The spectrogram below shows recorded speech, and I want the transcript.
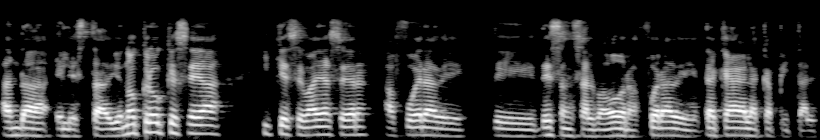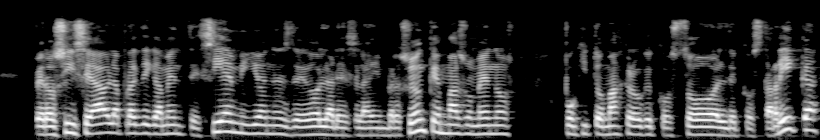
anda el estadio. No creo que sea y que se vaya a hacer afuera de, de, San Salvador, fuera de, acá de la capital. Pero sí se habla prácticamente 100 millones de dólares la inversión, que es más o menos un poquito más creo que costó el de Costa Rica.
